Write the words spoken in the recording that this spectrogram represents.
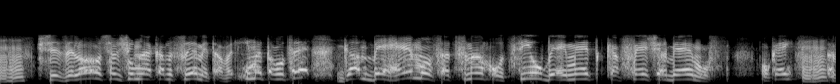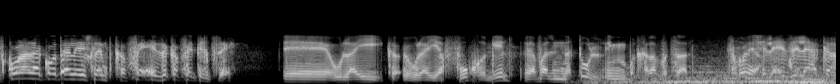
מהמם. שזה לא של שום להקה מסוימת, אבל אם אתה רוצה, גם בהמוס עצמם הוציאו באמת קפה של בהמוס. אוקיי? מהמם. אז כל הלהקות האלה יש להם קפה, איזה קפה תרצה? אה, אולי, אולי הפוך, רגיל? אבל נטול, עם חלב בצד. אבל של איזה להקה?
